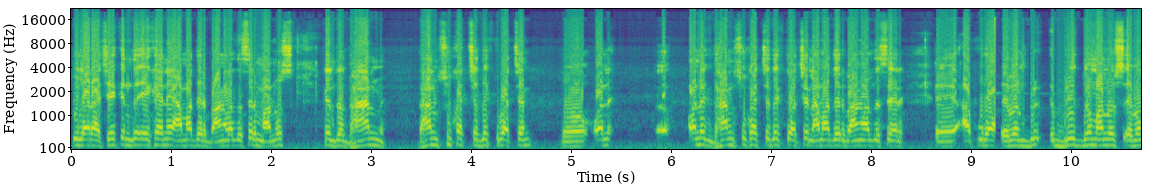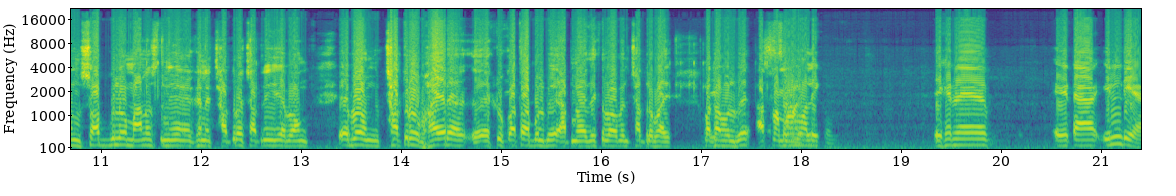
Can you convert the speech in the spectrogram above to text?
পিলার আছে কিন্তু এখানে আমাদের বাংলাদেশের মানুষ কিন্তু ধান ধান শুকাচ্ছে দেখতে পাচ্ছেন। তো অনেক অনেক ধান শুকাচ্ছে দেখতে পাচ্ছেন আমাদের বাংলাদেশের আপুরা এবং বৃদ্ধ মানুষ এবং সবগুলো মানুষ নিয়ে এখানে ছাত্র ছাত্রী এবং এবং ছাত্র ভাইয়েরা একটু কথা বলবে আপনারা দেখতে পাবেন ছাত্র ভাই কথা বলবে। আসসালামু আলাইকুম। এখানে এটা ইন্ডিয়া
